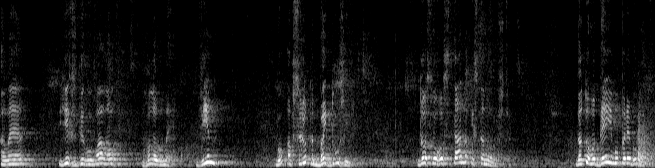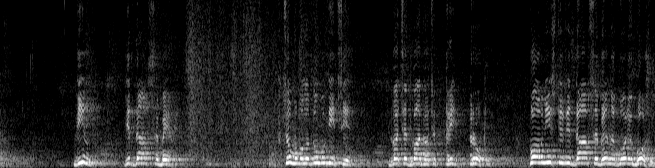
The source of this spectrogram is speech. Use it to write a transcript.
але їх здивувало головне. Він був абсолютно байдужий до свого стану і становища, до того, де йому перебувати. Він віддав себе в цьому молодому віці 22-23 роки. Повністю віддав себе на волю Божу.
